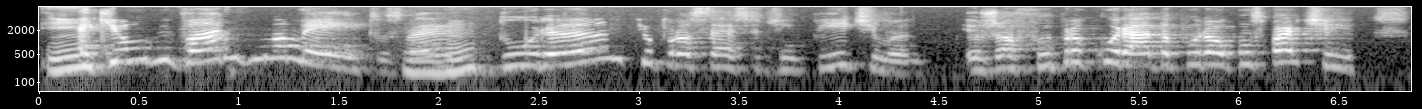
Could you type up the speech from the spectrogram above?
E... É que houve vários momentos, né? Uhum. Durante o processo de impeachment, eu já fui procurada por alguns partidos.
